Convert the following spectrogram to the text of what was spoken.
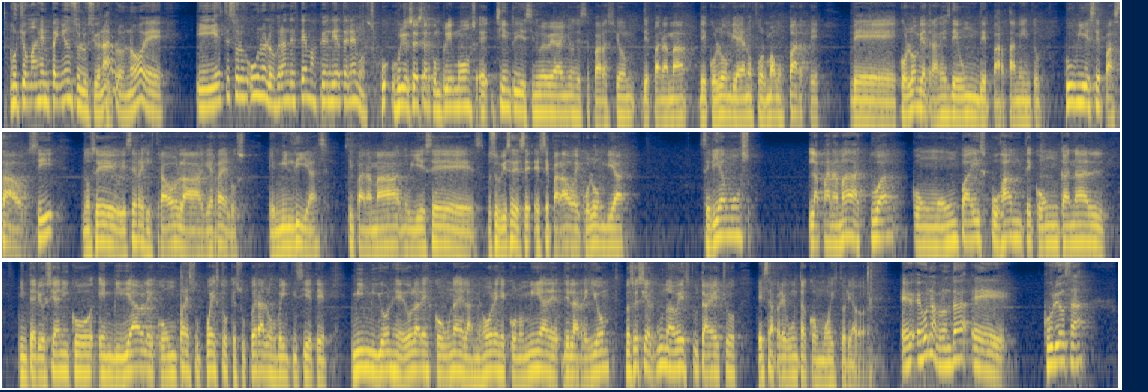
mucho más empeño en solucionarlo, ¿no? Eh, y este es solo uno de los grandes temas que hoy en día tenemos. Julio César, cumplimos 119 eh, años de separación de Panamá de Colombia, ya no formamos parte de Colombia a través de un departamento. ¿Qué hubiese pasado si no se hubiese registrado la guerra de los mil días, si Panamá no, hubiese, no se hubiese separado de Colombia? ¿Seríamos la Panamá actual como un país pujante, con un canal interoceánico envidiable con un presupuesto que supera los 27 mil millones de dólares con una de las mejores economías de, la región. No sé si alguna vez tú te has hecho esa pregunta como historiador. Es, una pregunta eh, curiosa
